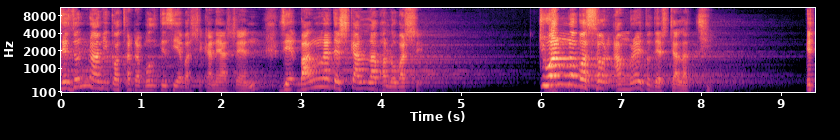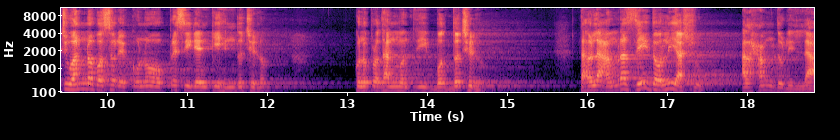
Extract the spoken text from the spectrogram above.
যে জন্য আমি কথাটা বলতেছি আবার সেখানে আসেন, যে বাংলাদেশকে আল্লাহ ভালোবাসে। চুয়ান্ন বছর আমরাই তো দেশ চালাচ্ছি। এ চুয়ান্ন বছরে কোনো প্রেসিডেন্ট কি হিন্দু ছিল? কোনো প্রধানমন্ত্রী বৌদ্ধ ছিল? তাহলে আমরা যেই দলই আসুক, আলহামদুলিল্লাহ,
